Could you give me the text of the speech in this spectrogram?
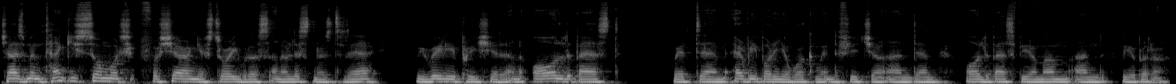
Jasmine, thank you so much for sharing your story with us and our listeners today. We really appreciate it and all the best with um, everybody you're working with in the future and um, all the best for your mum and for your brother.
